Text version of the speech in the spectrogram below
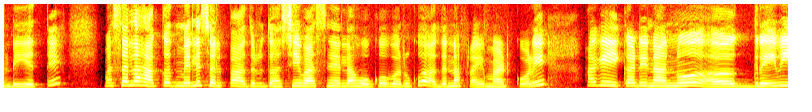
ನಡೆಯುತ್ತೆ. ಮಸಾಲ ಹಾಕಿದ್ಮೇಲೆ ಸ್ವಲ್ಪ ಅದ್ರದ್ದು ಹಸಿ ವಾಸನೆ ಎಲ್ಲ ಹೋಗೋವರೆಗೂ ಅದನ್ನು ಫ್ರೈ ಮಾಡ್ಕೊಳ್ಳಿ. ಹಾಗೆ ಈ ಕಡೆ ನಾನು ಗ್ರೇವಿ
